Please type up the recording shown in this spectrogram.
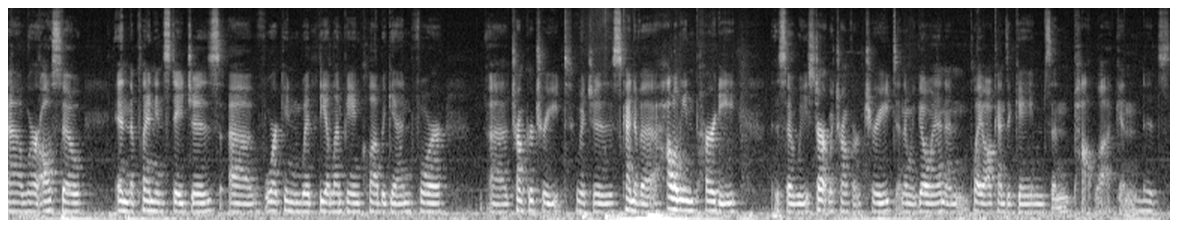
Uh, we're also in the planning stages of working with the Olympian Club again for uh, Trunk or Treat, which is kind of a Halloween party. So we start with Trunk or Treat, and then we go in and play all kinds of games and potluck, and it's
